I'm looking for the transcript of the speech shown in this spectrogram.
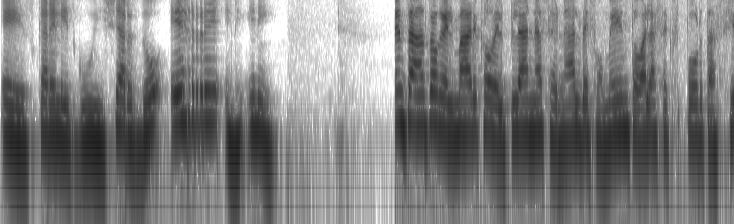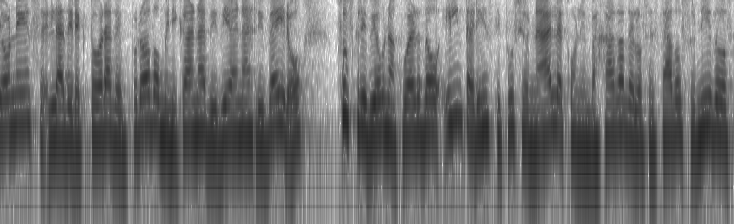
Es Carelet Guillardo, RNN. En tanto, en el marco del Plan Nacional de Fomento a las Exportaciones, la directora de Pro Dominicana, Viviana Ribeiro, suscribió un acuerdo interinstitucional con la Embajada de los Estados Unidos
